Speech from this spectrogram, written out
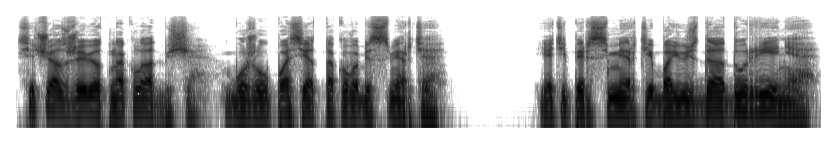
Сейчас живет на кладбище, боже упаси от такого бессмертия. Я теперь смерти боюсь до одурения.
